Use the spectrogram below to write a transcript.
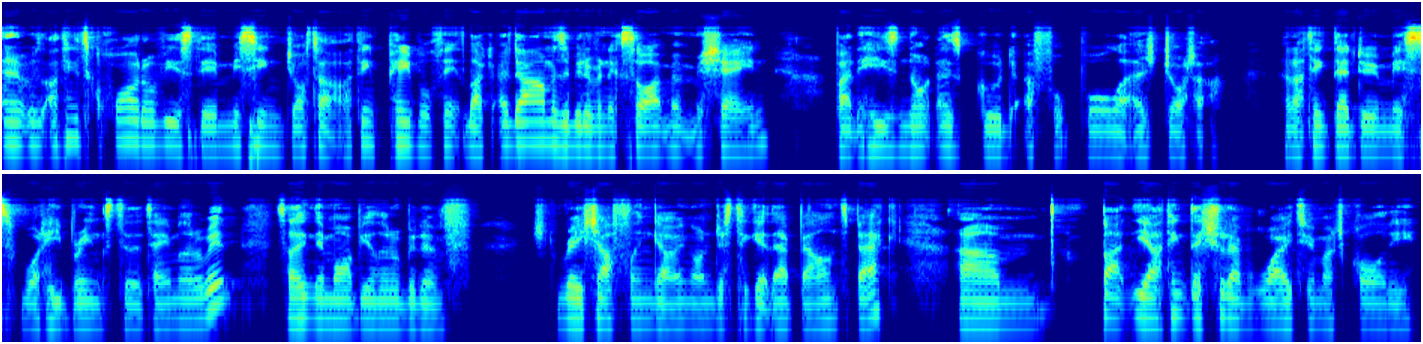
and it was, I think it's quite obvious they're missing Jota. I think people think like Adama's a bit of an excitement machine, but he's not as good a footballer as Jota. And I think they do miss what he brings to the team a little bit. So I think there might be a little bit of reshuffling going on just to get that balance back. Um, but yeah, I think they should have way too much quality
